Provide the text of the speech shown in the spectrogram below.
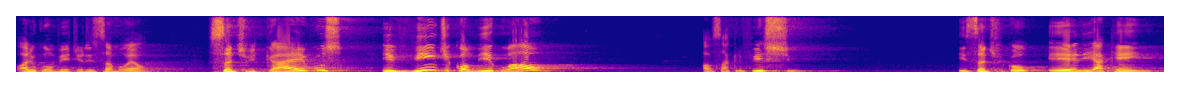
Olha o convite de Samuel: Santificai-vos e vinde comigo ao, ao sacrifício. E santificou ele a quem?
